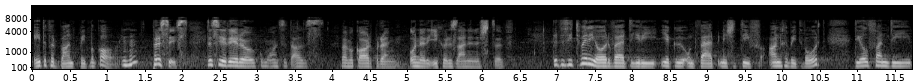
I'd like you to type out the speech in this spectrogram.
het 'n verband met mekaar. Mm Presies. Dis die rede hoekom ons dit alles bymekaar bring onder die Eco Design Initiative. Dit is die tweede jaar wat hierdie eko-ontwerp inisiatief aangebied word, deel van die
